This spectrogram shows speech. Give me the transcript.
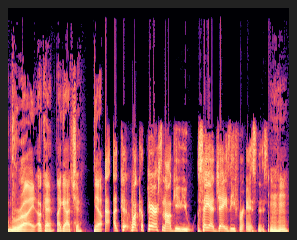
Right. Okay, I got you. I, what comparison I'll give you? Say a Jay Z, for instance. Mm-hmm.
